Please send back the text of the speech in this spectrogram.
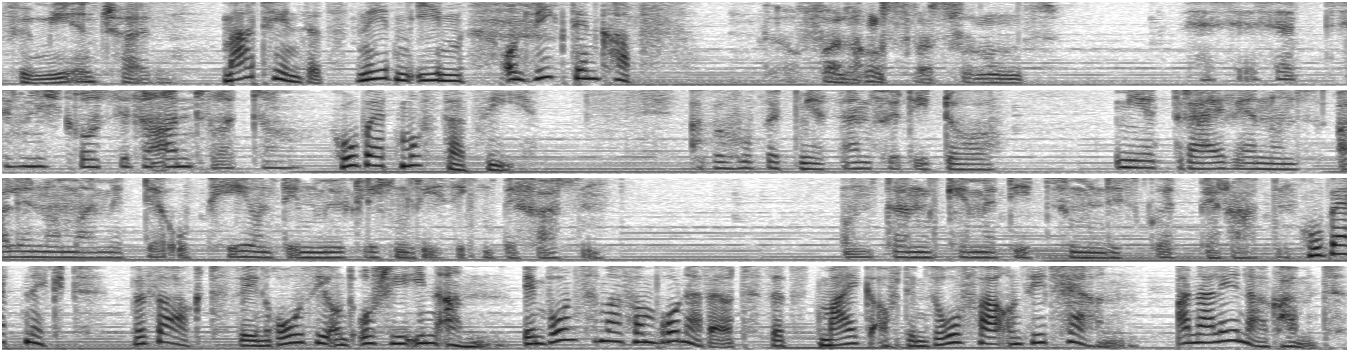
für mich entscheiden. Martin sitzt neben ihm und wiegt den Kopf. Du verlangst was von uns. Das ist eine ziemlich große Verantwortung. Hubert mustert sie. Aber Hubert, wir sind für die da. Wir drei werden uns alle nochmal mit der OP und den möglichen Risiken befassen. Und dann können wir die zumindest gut beraten. Hubert nickt. Besorgt sehen Rosi und Uschi ihn an. Im Wohnzimmer vom Brunnerwirt sitzt Mike auf dem Sofa und sieht fern. Annalena kommt.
